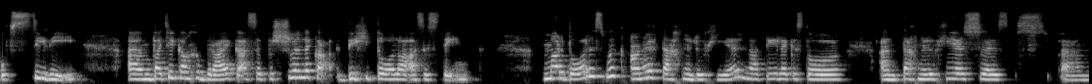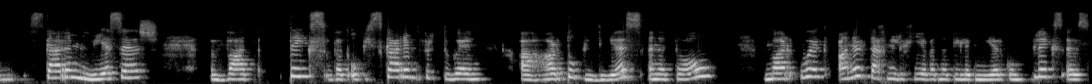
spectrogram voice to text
of Siri, um, wat jy kan gebruik as 'n persoonlike digitale assistent. Maar daar is ook ander tegnologieë. Natuurlik is daar um tegnologieë soos um skermlesers wat teks wat op die skerm vertoon, 'n hardop lees in 'n taal maar ook ander tegnologieë wat natuurlik meer kompleks is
